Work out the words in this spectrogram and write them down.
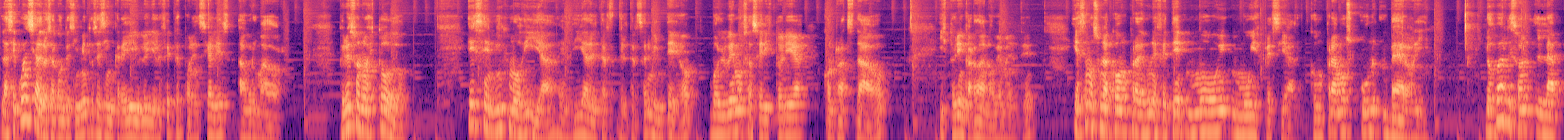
La secuencia de los acontecimientos es increíble y el efecto exponencial es abrumador. Pero eso no es todo. Ese mismo día, el día del, tercer minteo, volvemos a hacer historia con RatsDAO, historia en Cardano obviamente, y hacemos una compra de un FT muy, muy especial. Compramos un Berry. Los Berry son la,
